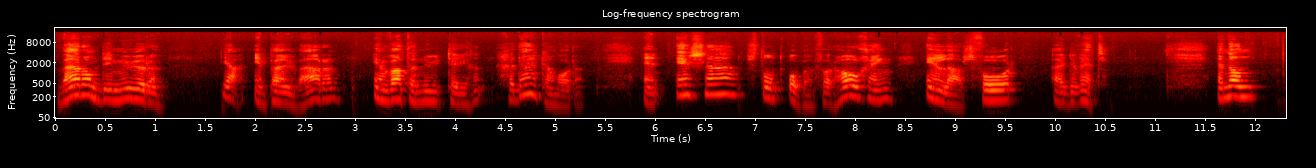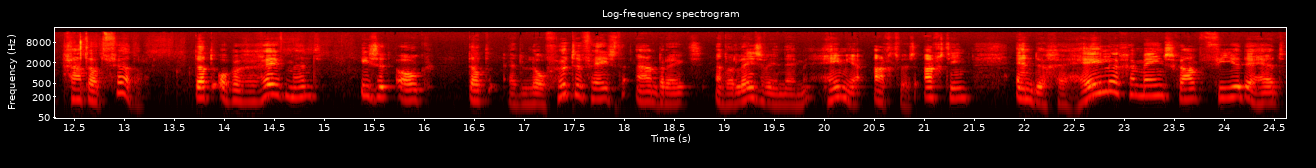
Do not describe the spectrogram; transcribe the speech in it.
Waarom die muren ja, in puin waren en wat er nu tegen gedaan kan worden. En Esra stond op een verhoging en las voor uit de wet. En dan gaat dat verder. Dat op een gegeven moment is het ook dat het Loofhuttenfeest aanbreekt. En dat lezen we in Nehemia 8 vers 18. En de gehele gemeenschap vierde het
